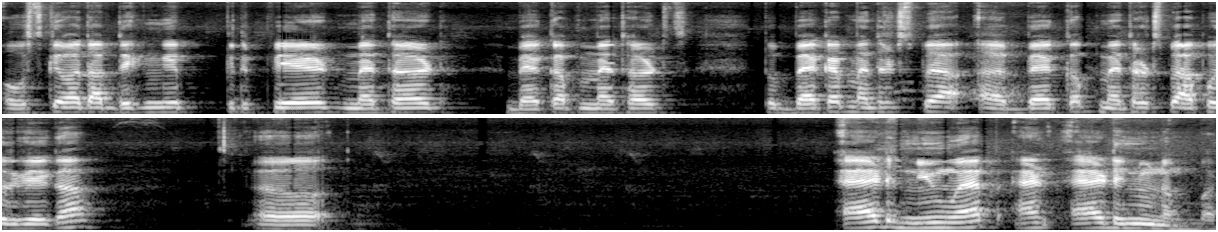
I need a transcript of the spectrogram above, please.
और उसके बाद आप देखेंगे प्रिपेयर्ड मेथड बैकअप मेथड्स तो बैकअप मेथड्स पे बैकअप मेथड्स पे आपको दिखेगा add new app and add new number.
